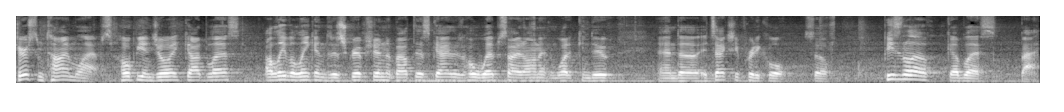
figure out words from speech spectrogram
here's some time lapse. Hope you enjoy. God bless. I'll leave a link in the description about this guy. There's a whole website on it and what it can do. And uh, it's actually pretty cool. So, peace and love. God bless. Bye.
